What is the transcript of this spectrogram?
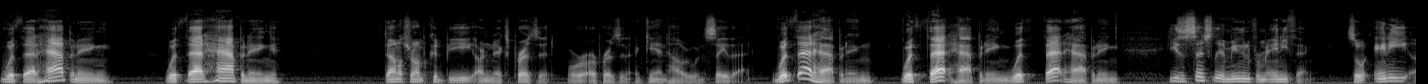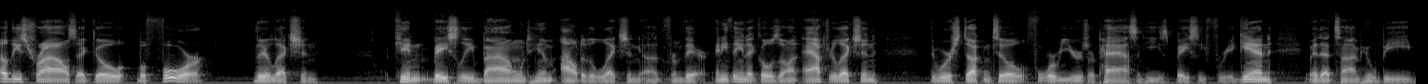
with that happening, with that happening, Donald Trump could be our next president or our president again, how we wouldn't say that. With that happening, with that happening, with that happening, he's essentially immune from anything. So any of these trials that go before the election can basically bound him out of the election uh, from there. Anything that goes on after election we're stuck until four years are passed and he's basically free again. At that time, he'll be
